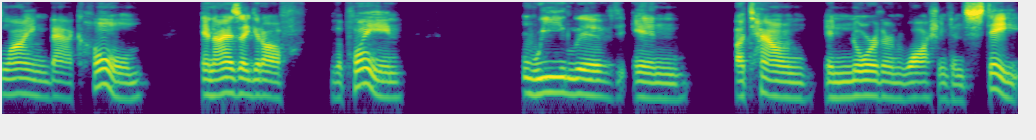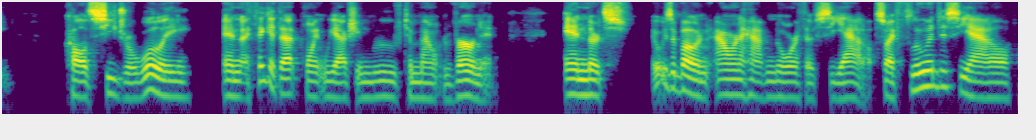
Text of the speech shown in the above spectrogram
flying back home. And as I get off the plane, we lived in a town in northern Washington state called Sedro-Woolley. And I think at that point we actually moved to Mount Vernon. And there's it was about an hour and a half north of Seattle. So I flew into Seattle.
